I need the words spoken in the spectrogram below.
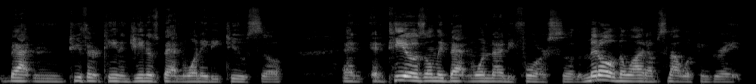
batting 213 and Geno's batting 182. So, and and Teo's only batting 194. So the middle of the lineup's not looking great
